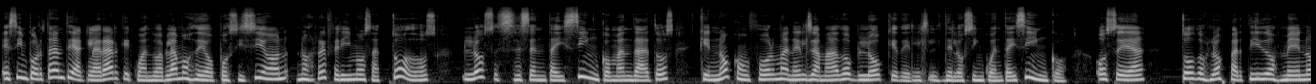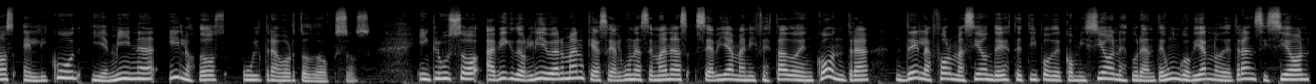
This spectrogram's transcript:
Es importante aclarar que cuando hablamos de oposición nos referimos a todos los 65 mandatos que no conforman el llamado bloque de los 55, o sea, todos los partidos menos el Likud y Emina y los dos ultraortodoxos. Incluso a Víctor Lieberman, que hace algunas semanas se había manifestado en contra de la formación de este tipo de comisiones durante un gobierno de transición,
